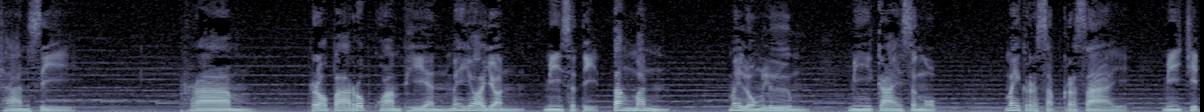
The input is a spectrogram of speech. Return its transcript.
ฌานสี่พรามเราปารบความเพียรไม่ย่อหย่อน มีสติตั้งมั่น ไม่หลงลืม มีกายสงบ ไม่กระสับกระส่าย มีจิต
